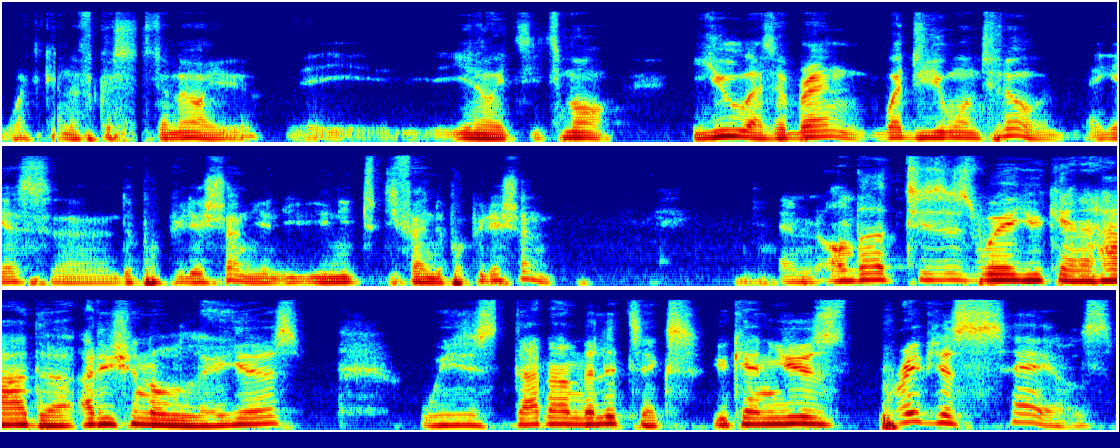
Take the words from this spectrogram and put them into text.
what kind of customer you you know? It's it's more you as a brand, what do you want to know? I guess uh, the population. You, you need to define the population. And on that, this is where you can add uh, additional layers with data analytics. You can use previous sales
